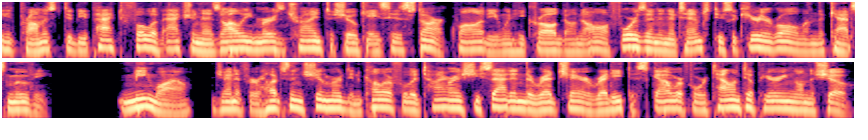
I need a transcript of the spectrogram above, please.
It promised to be packed full of action as Olly Murs tried to showcase his star quality when he crawled on all fours in an attempt to secure a role in the Cats movie. Meanwhile, Jennifer Hudson shimmered in colorful attire as she sat in the red chair ready to scour for talent appearing on the show.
